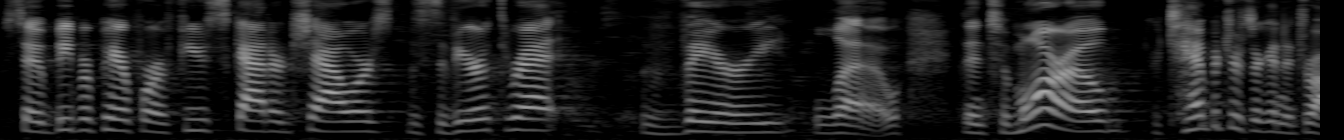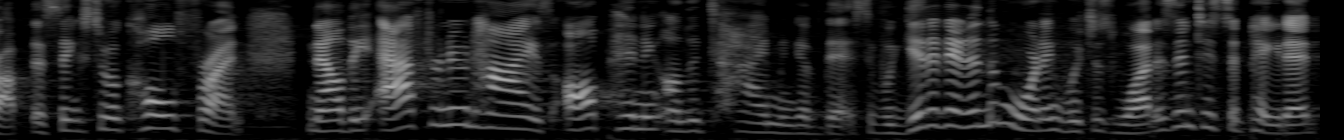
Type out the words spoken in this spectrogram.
So be prepared for a few scattered showers. The severe threat very low. Then tomorrow, your temperatures are going to drop. This thanks to a cold front. Now, the afternoon high is all pending on the timing of this. If we get it in in the morning, which is what is anticipated,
